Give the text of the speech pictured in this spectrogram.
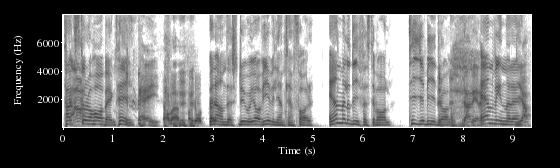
Tack ska du ha Bengt, hej. Hej. Ja, men, ha det gott. Men Anders, du och jag, vi är väl egentligen för en melodifestival, tio bidrag, Där är det. en vinnare, Ja.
